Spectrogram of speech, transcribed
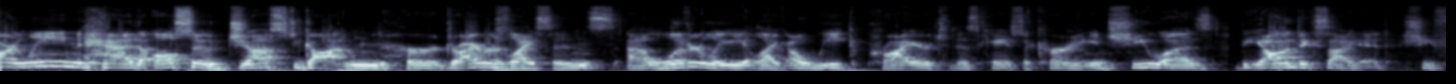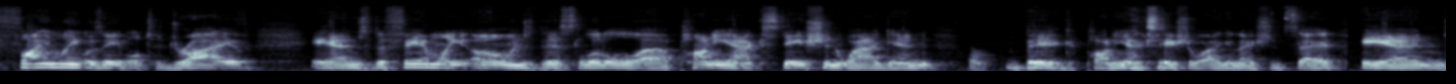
Carlene had also just gotten her driver's license uh, literally like a week prior to this case occurring, and she was beyond excited. She finally was able to drive, and the family owned this little uh, Pontiac station wagon, or big Pontiac station wagon, I should say, and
